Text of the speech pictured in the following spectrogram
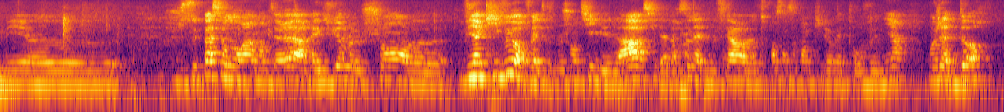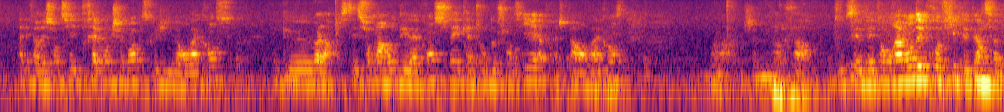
Mais euh, je ne sais pas si on aurait un intérêt à réduire le champ, euh, bien qui veut en fait. Le chantier il est là, si la personne elle veut faire euh, 350 km pour venir. Moi j'adore aller faire des chantiers très loin de chez moi parce que j'y vais en vacances. Et que voilà, c'est sur ma route des vacances, je fais 4 jours de chantier, après je pars en vacances. Voilà, j'aime bien ça. Donc ça dépend vraiment des profils des personnes.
